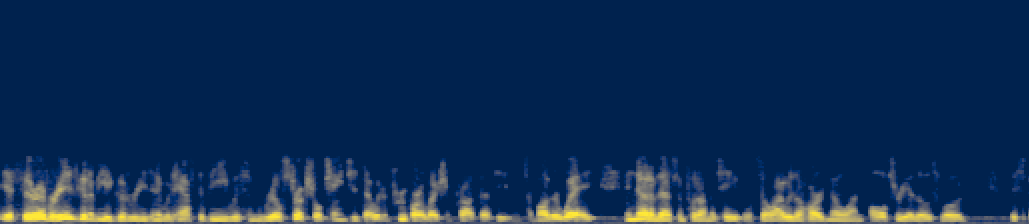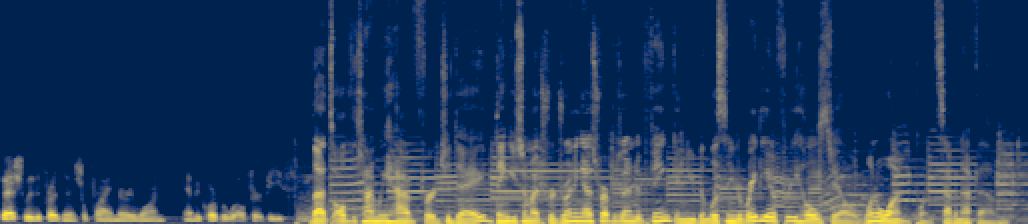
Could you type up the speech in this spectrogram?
if there ever is going to be a good reason, it would have to be with some real structural changes that would improve our election processes in some other way. And none of that's been put on the table. So I was a hard no on all three of those votes especially the presidential primary one and the corporate welfare piece. That's all the time we have for today. Thank you so much for joining us, Representative Fink, and you've been listening to Radio Free Hillsdale 101.7 FM.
